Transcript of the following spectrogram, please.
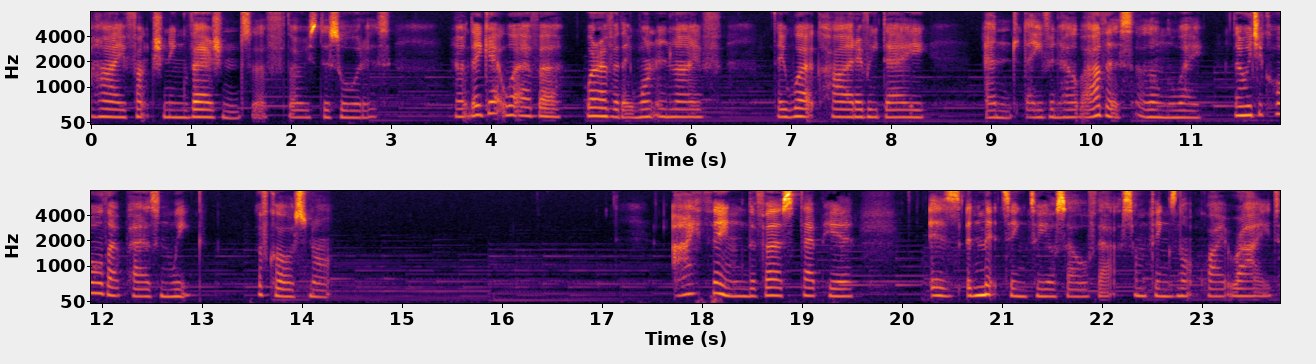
high functioning versions of those disorders. Now, they get whatever, wherever they want in life, they work hard every day, and they even help others along the way. Now, would you call that person weak? Of course not. I think the first step here is admitting to yourself that something's not quite right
